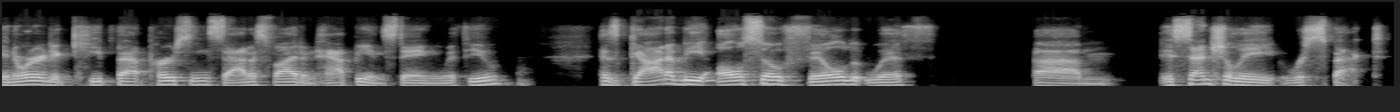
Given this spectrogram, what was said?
in order to keep that person satisfied and happy and staying with you, has got to be also filled with um, essentially respect.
